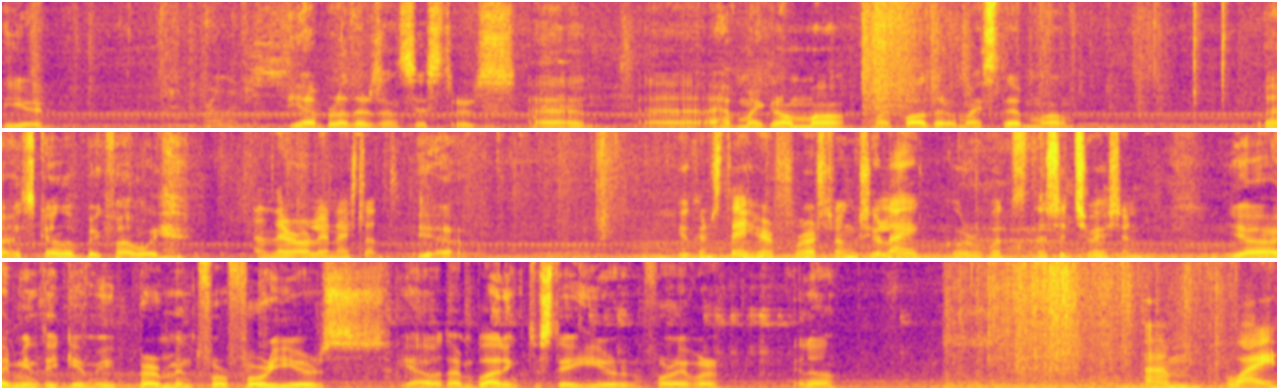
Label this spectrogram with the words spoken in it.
here. Brothers. Yeah, brothers and sisters, and uh, I have my grandma, my father, my stepmom. Yeah, it's kind of a big family. And they're all in Iceland. yeah. You can stay here for as long as you like, or what's the situation? Yeah, I mean they gave me permit for four years. Yeah, but I'm planning to stay here forever. You know. Um, why?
